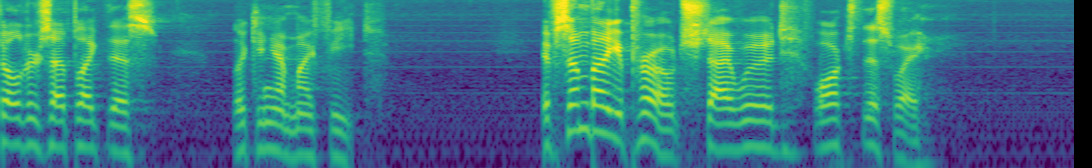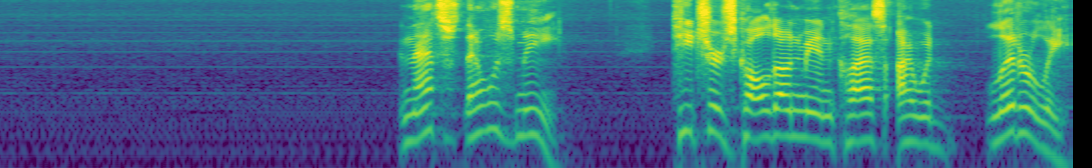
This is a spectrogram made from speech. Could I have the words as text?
shoulders up like this, looking at my feet. If somebody approached, I would walk this way. And that's, that was me. Teachers called on me in class, I would literally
